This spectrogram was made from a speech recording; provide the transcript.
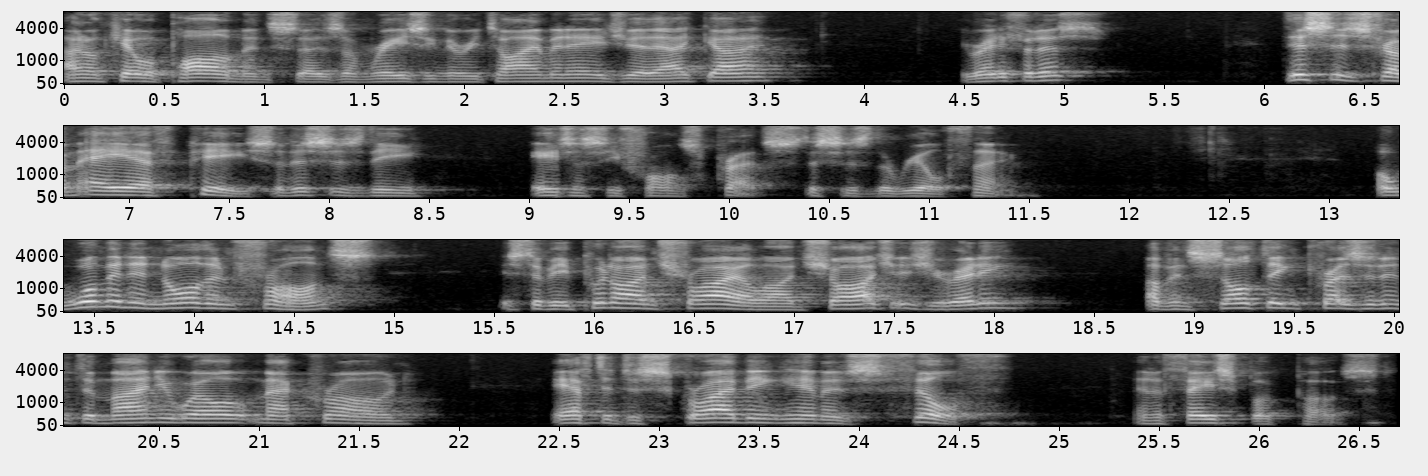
I don't care what Parliament says. I'm raising the retirement age. Yeah, that guy. You ready for this? This is from AFP. So this is the Agency France Presse. This is the real thing. A woman in northern France is to be put on trial on charges, you ready? Of insulting President Emmanuel Macron after describing him as filth in a Facebook post.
